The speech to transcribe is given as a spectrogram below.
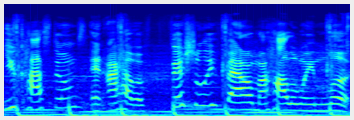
few costumes and I have officially found my Halloween look.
